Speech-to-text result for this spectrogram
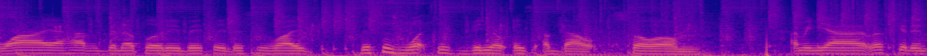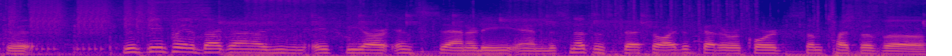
why I haven't been uploading. Basically, this is why, this is what this video is about. So, um, I mean, yeah, let's get into it. This gameplay in the background, I was using HBR Insanity, and it's nothing special. I just got to record some type of, uh,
